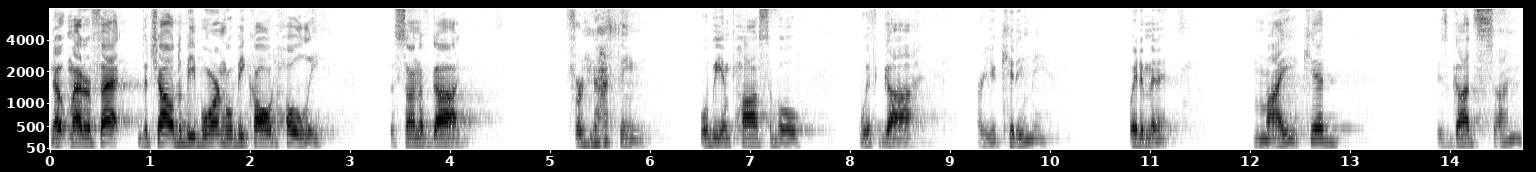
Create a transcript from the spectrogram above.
Nope, matter of fact, the child to be born will be called Holy, the Son of God. For nothing will be impossible with God. Are you kidding me? Wait a minute. My kid is God's son?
